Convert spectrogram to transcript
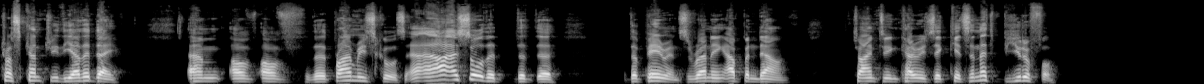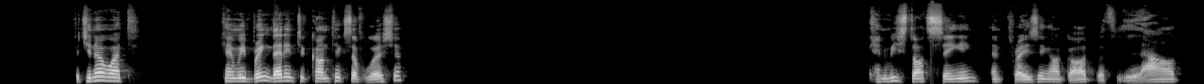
cross country the other day um, of, of the primary schools. I, I saw the, the, the, the parents running up and down, trying to encourage their kids, and that's beautiful. But you know what? Can we bring that into context of worship? Can we start singing and praising our God with loudness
